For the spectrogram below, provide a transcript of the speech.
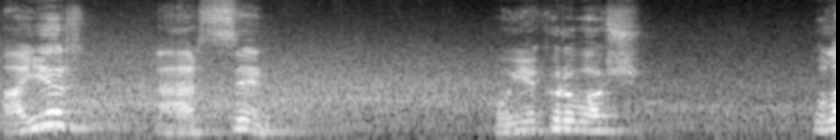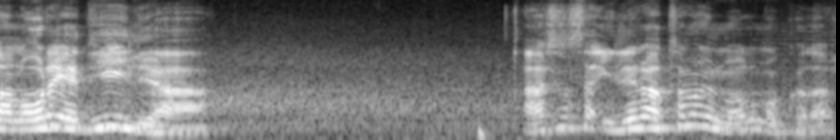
Hayır. Ersin. Onyekuru boş. Ulan oraya değil ya. Ersin sen ileri atamıyor mu oğlum o kadar?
